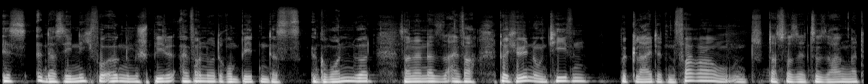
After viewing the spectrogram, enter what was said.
ist, dass sie nicht vor irgendeinem Spiel einfach nur darum beten, dass gewonnen wird, sondern dass es einfach durch Höhen und Tiefen begleiteten Pfarrer und das, was er zu sagen hat,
